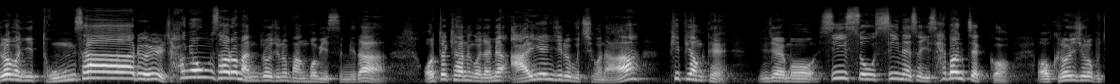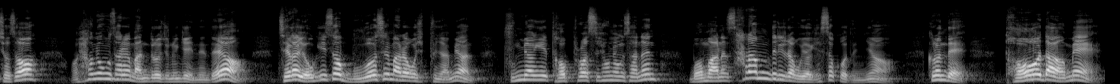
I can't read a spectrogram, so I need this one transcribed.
여러분, 이 동사를 형용사로 만들어주는 방법이 있습니다. 어떻게 하는 거냐면 ing를 붙이거나 pp 형태, 이제 뭐 see, so, seen에서 이 세 번째 거 어, 그런 식으로 붙여서 어, 형용사를 만들어주는 게 있는데요. 제가 여기서 무엇을 말하고 싶으냐면 분명히 더 플러스 형용사는 뭐 많은 사람들이라고 이야기했었거든요. 그런데 더 다음에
